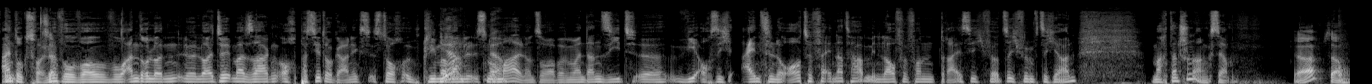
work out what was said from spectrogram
Eindrucksvoll, ne? wo, wo, wo andere Le Leute immer sagen, ach, passiert doch gar nichts, ist doch, äh, Klimawandel Ja, ist normal und so. Aber wenn man dann sieht, äh, wie auch sich einzelne Orte verändert haben im Laufe von 30, 40, 50 Jahren, macht dann schon Angst, ja. Ja, so.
